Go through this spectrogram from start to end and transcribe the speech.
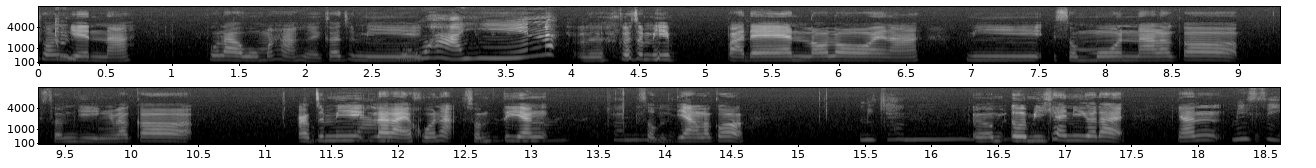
ช่วงเย็นนะ พวกเราวงมหาเหยก็จะมีวงว่าหาหิน เออก็จะมีป่าแดนล้อลอยนะ มีสมมนนะ แล้วก็สมหญิงแล้วก็ อาจจะมีหลายๆคนอะสมเตียงแค่นี้สมเตียงแล้วก็ มีแค่นี้เออเออมีแค่นี้ก็ได้ งั้นมีสี่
